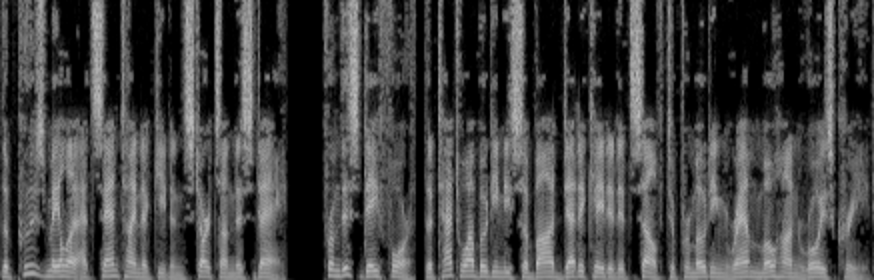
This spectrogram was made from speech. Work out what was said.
The Puz Mela at Santiniketan starts on this day. From this day forth, the Tatwabodhini Sabha dedicated itself to promoting Ram Mohan Roy's creed.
